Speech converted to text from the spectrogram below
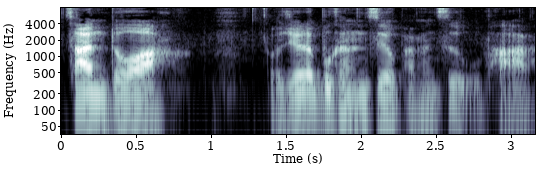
差很多啊。我觉得不可能只有百分之五趴了，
